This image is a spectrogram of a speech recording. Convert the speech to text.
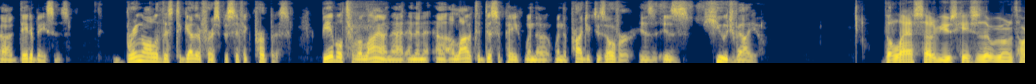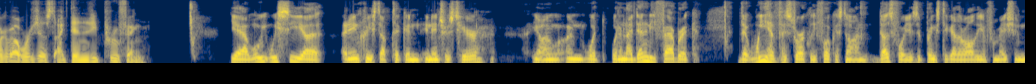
uh, databases, bring all of this together for a specific purpose, be able to rely on that and then uh, allow it to dissipate when the when the project is over is is huge value. The last set of use cases that we want to talk about were just identity proofing. Yeah, we, we see uh, an increased uptick in, in interest here. You know, and what, what an identity fabric that we have historically focused on does for you is it brings together all the information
